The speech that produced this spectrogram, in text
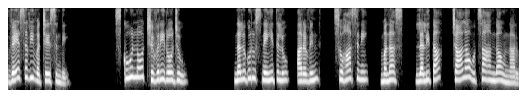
వేసవి వచ్చేసింది. స్కూల్లో చివరి రోజు నలుగురు స్నేహితులు అరవింద్ సుహాసిని మనస్ లలిత చాలా ఉత్సాహంగా ఉన్నారు.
